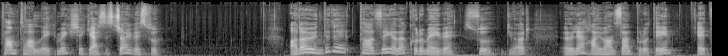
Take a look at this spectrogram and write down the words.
tam tahıllı ekmek, şekersiz çay ve su. Ara öğünde de taze ya da kuru meyve, su diyor. Öyle hayvansal protein, et,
